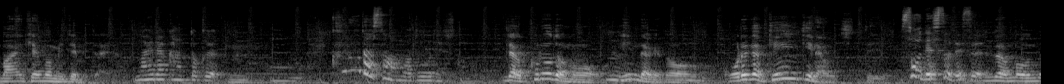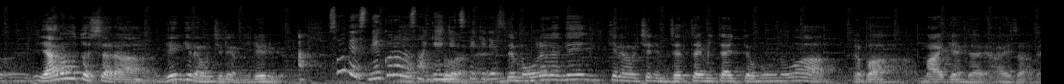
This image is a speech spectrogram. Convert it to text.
マイケンも見てみたいな、前田監督、うん。うん。黒田さんはどうですか？だから黒田もいいんだけど、うん。俺が元気なうちっていう。そうですそうです。だからもうやろうとしたらうん。元気なうちには見れるよ、あそうですね。黒田さん現実的です、そうだね。でも俺が元気なうちに絶対見たいって思うのはやっぱマイケンであり相沢で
